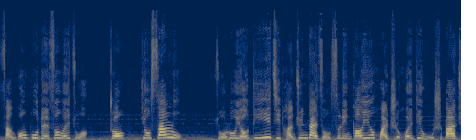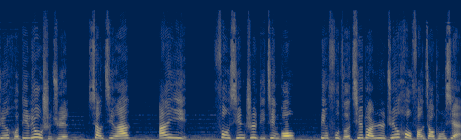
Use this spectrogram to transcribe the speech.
反攻部队分为左、中、右三路。左路由第一集团军代总司令高英怀指挥第五十八军和第六十军向晋安、安义、奉新之敌进攻，并负责切断日军后方交通线。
